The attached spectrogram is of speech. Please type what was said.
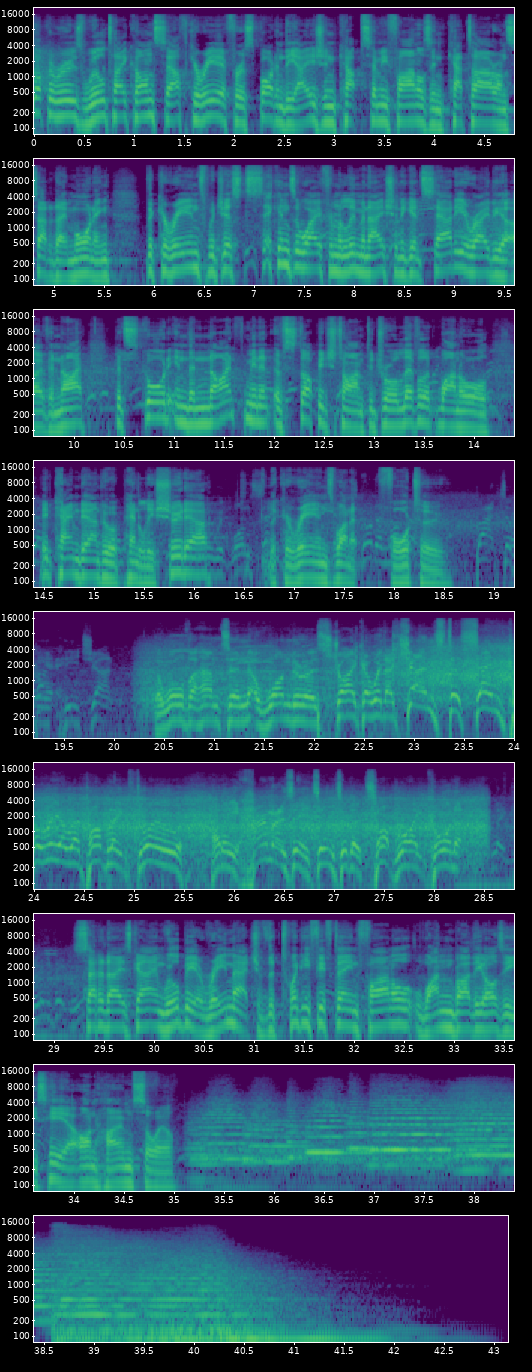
Socceroos will take on South Korea for a spot in the Asian Cup semi finals in Qatar on Saturday morning. The Koreans were just seconds away from elimination against Saudi Arabia overnight, but scored in the ninth minute of stoppage time to draw level at 1 all. It came down to a penalty shootout. The Koreans won it 4 2. The Wolverhampton Wanderers striker with a chance to send Korea Republic through, and he hammers it into the top right corner. Saturday's game will be a rematch of the 2015 final won by the Aussies here on home soil.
